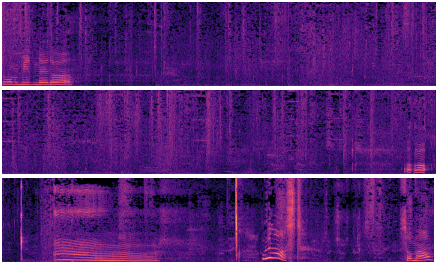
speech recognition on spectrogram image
Don't want to be near that. Uh oh. Mm. We lost. Somehow.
